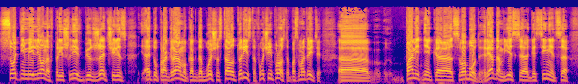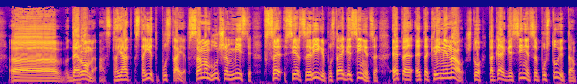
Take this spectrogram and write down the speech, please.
сотни миллионов пришли в бюджет через эту программу, когда больше стало туристов. Очень просто. Посмотрите, э, памятник э, свободы. Рядом есть э, гостиница э, а стоят, стоит пустая, в самом лучшем месте, в, в сердце Риги, пустая гостиница. Это, это криминал, что такая гостиница пустует там,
